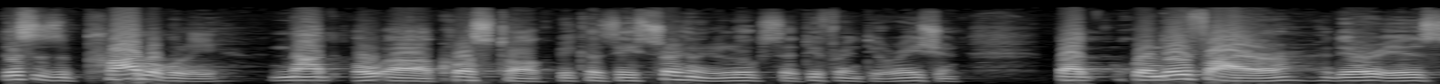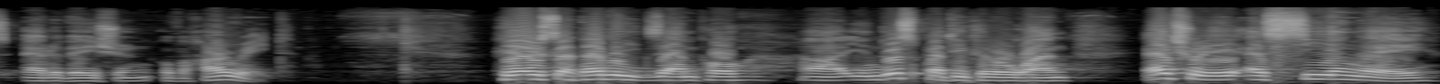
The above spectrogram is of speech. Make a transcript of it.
This is probably not uh, crosstalk because they certainly looks a different duration. But when they fire, there is elevation of a heart rate. Here's another example. Uh, in this particular one, actually SCNA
